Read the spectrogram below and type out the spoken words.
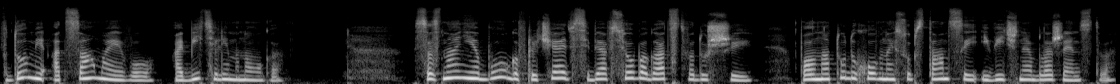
В доме Отца моего обителей много. Сознание Бога включает в себя все богатство души, полноту духовной субстанции и вечное блаженство.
